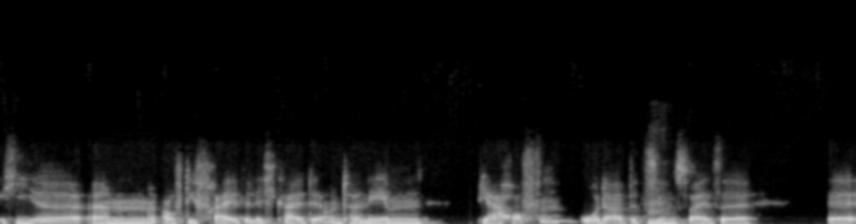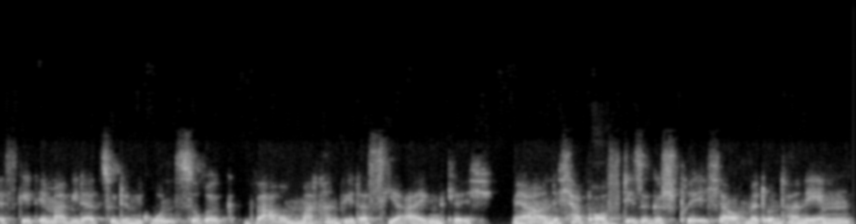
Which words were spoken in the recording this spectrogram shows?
hier ähm, auf die Freiwilligkeit der Unternehmen ja hoffen oder hm. beziehungsweise äh, es geht immer wieder zu dem Grund zurück, warum machen wir das hier eigentlich? Ja, und ich habe oft diese Gespräche auch mit Unternehmen,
